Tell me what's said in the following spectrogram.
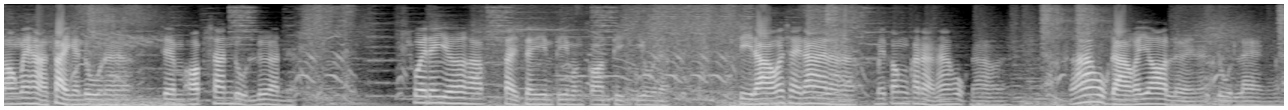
ลองไปหาใส่กันดูนะฮะ เจมออปชั่นดูดเลือดเนี่ย ช่วยได้เยอะครับ ใส่เซอินตีมังกรตีคิวเนี่ยสี่ดาวก็ใช้ได้แล้วฮะ ไม่ต้องขนาดห้าหกดาวนะห้าหกดาวก็ยอดเลยนะ ดูดแรงนะ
